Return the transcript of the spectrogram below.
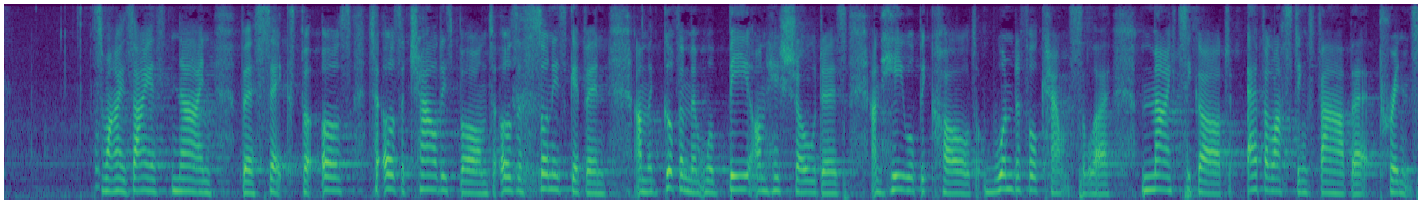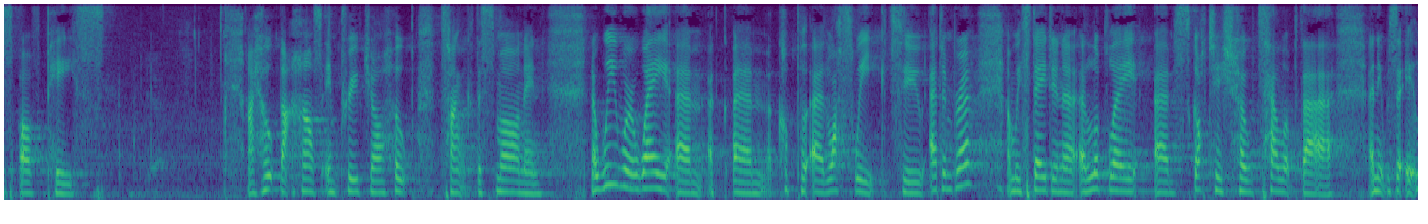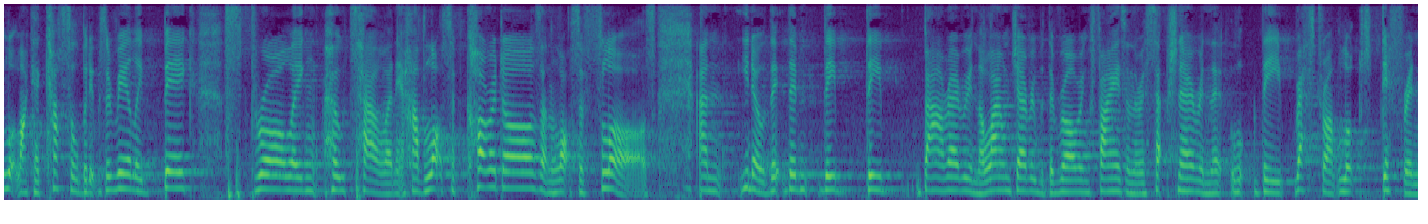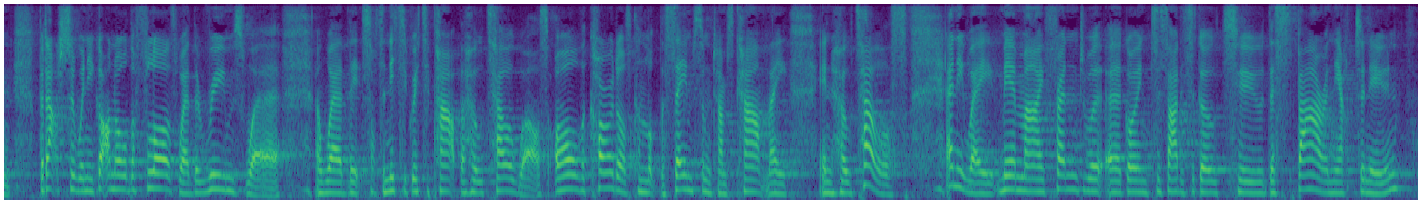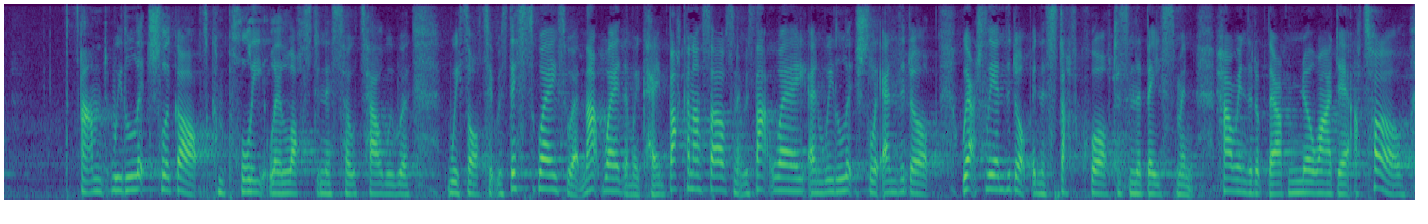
So Isaiah 9, verse 6, for us, to us a child is born, to us a son is given, and the government will be on his shoulders, and he will be called Wonderful Counselor, Mighty God, Everlasting Father, Prince of Peace. I hope that has improved your hope tank this morning. Now, we were away um, a, um, a, couple uh, last week to Edinburgh, and we stayed in a, a lovely um, Scottish hotel up there. And it was it looked like a castle, but it was a really big, sprawling hotel, and it had lots of corridors and lots of floors. And you know, the the, the, the bar area and the lounge area with the roaring fires and the reception area and the, the restaurant looked different. But actually, when you got on all the floors where the rooms were and where the sort of nitty gritty part of the hotel was, all the corridors can look the same sometimes, can't they, in hotels? Anyway, me and my friend were uh, going, decided to go to the spa in the afternoon and we literally got completely lost in this hotel. We, were, we thought it was this way, so we went that way, then we came back on ourselves and it was that way, and we literally ended up, we actually ended up in the staff quarters in the basement. How we ended up there, I have no idea at all.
